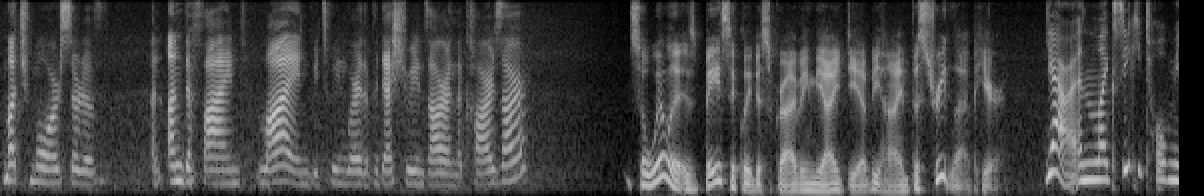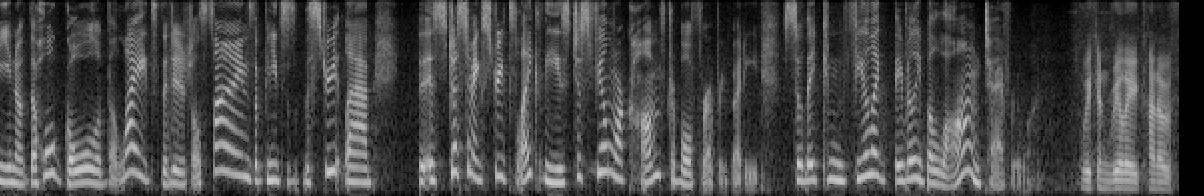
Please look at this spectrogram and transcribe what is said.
much more sort of an undefined line between where the pedestrians are and the cars are. So Willa is basically describing the idea behind the street lab here. Yeah, and like Siki told me, you know, the whole goal of the lights, the digital signs, the pieces of the street lab is just to make streets like these just feel more comfortable for everybody so they can feel like they really belong to everyone. we can really kind of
